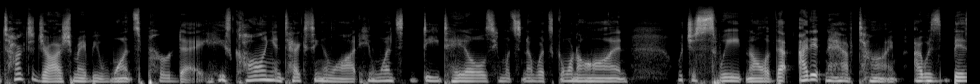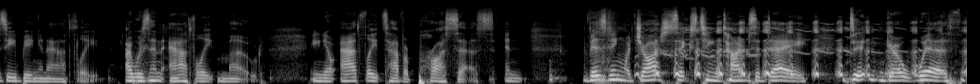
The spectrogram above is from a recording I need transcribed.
talk to Josh maybe once per day. He's calling and texting a lot. He wants details. He wants to know what's going on, which is sweet and all of that. I didn't have time. I was busy being an athlete. I was in athlete mode. You know, athletes have a process, and visiting with Josh 16 times a day didn't go with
